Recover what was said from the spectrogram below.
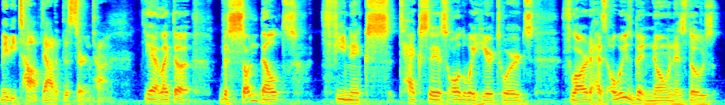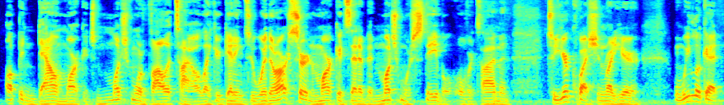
maybe topped out at this certain time. Yeah, like the the Sun Belt, Phoenix, Texas, all the way here towards Florida has always been known as those up and down markets, much more volatile, like you're getting to, where there are certain markets that have been much more stable over time. And to your question right here, when we look at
